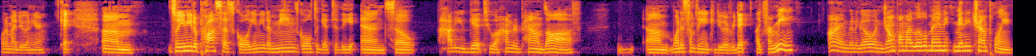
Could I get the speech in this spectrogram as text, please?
what am I doing here? Okay, um, so you need a process goal. You need a means goal to get to the end. So how do you get to hundred pounds off? Um, what is something you can do every day? Like for me, I'm gonna go and jump on my little mini, mini trampoline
